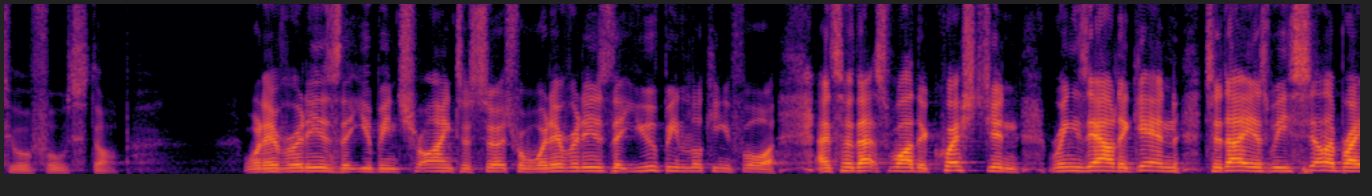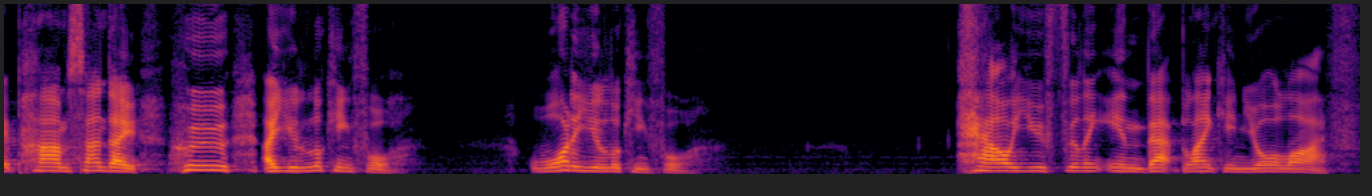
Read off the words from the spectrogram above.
to a full stop. Whatever it is that you've been trying to search for, whatever it is that you've been looking for. And so that's why the question rings out again today as we celebrate Palm Sunday Who are you looking for? What are you looking for? How are you filling in that blank in your life?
